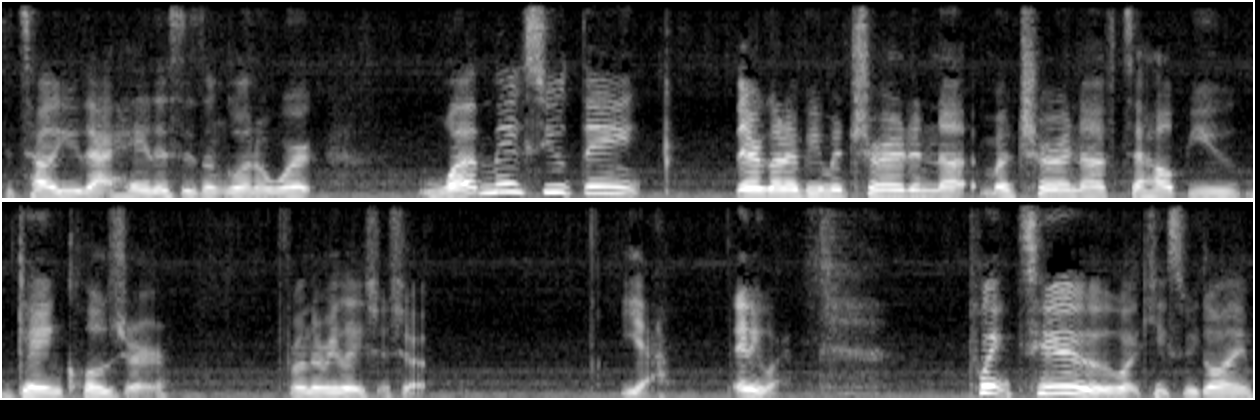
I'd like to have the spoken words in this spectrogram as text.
to tell you that, hey, this isn't going to work, what makes you think they're going to be matured enough, mature enough to help you gain closure from the relationship? Yeah. Anyway, point two, what keeps me going?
